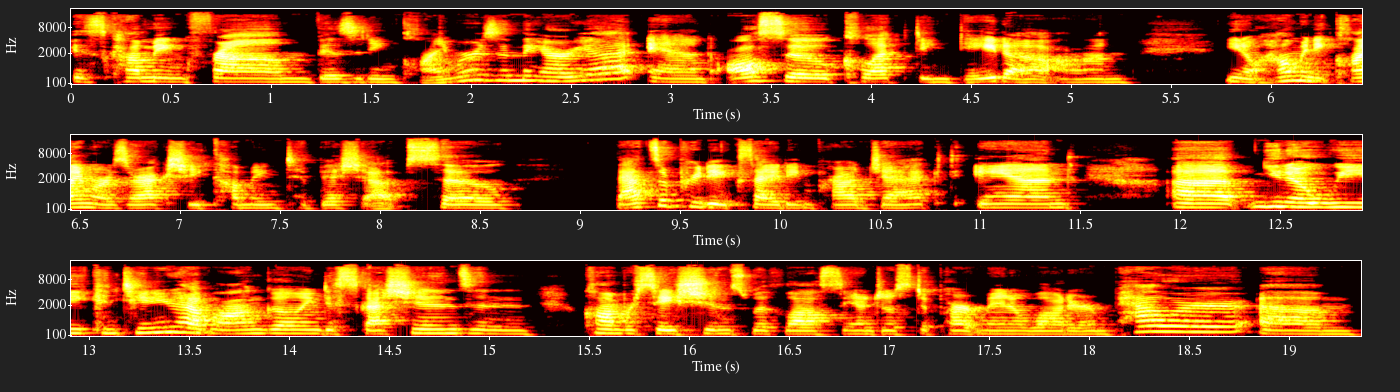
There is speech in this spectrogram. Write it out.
is coming from visiting climbers in the area and also collecting data on you know how many climbers are actually coming to Bishop. So that's a pretty exciting project and uh, you know, we continue to have ongoing discussions and conversations with Los Angeles Department of Water and Power. Um,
